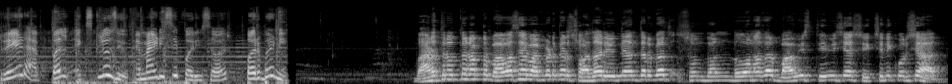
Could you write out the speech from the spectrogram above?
रेड ॲपल एक्सक्लुझिव्ह एमआयडीसी परिसर परभणी. भारतरत्न डॉक्टर बाबासाहेब आंबेडकर स्वाधार योजनेअंतर्गत सन दोन दोन हजार बावीस तेवीस या शैक्षणिक वर्षात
